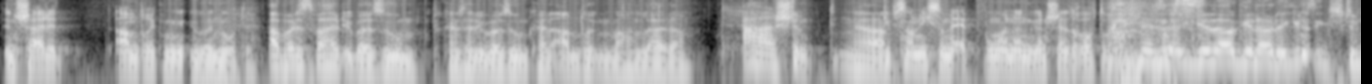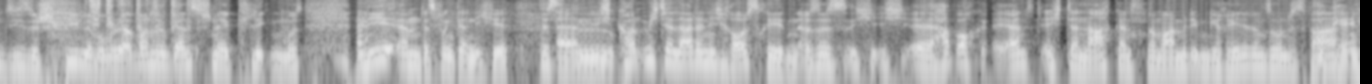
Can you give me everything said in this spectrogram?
entscheidet Armdrücken über Note. Aber das war halt über Zoom. Du kannst halt über Zoom keinen Armdrücken machen, leider. Ah, stimmt. Ja. Gibt es noch nicht so eine App, wo man dann ganz schnell drauf drücken muss? genau, genau, da gibt es stimmt diese Spiele, wo man einfach nur ganz schnell klicken muss. Nee, ähm, Das bringt dann nicht viel. Das, Ähm, ich konnte mich da leider nicht rausreden. Also es, ich, ich äh, habe auch ernst echt danach ganz normal mit ihm geredet und so und das war Okay.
